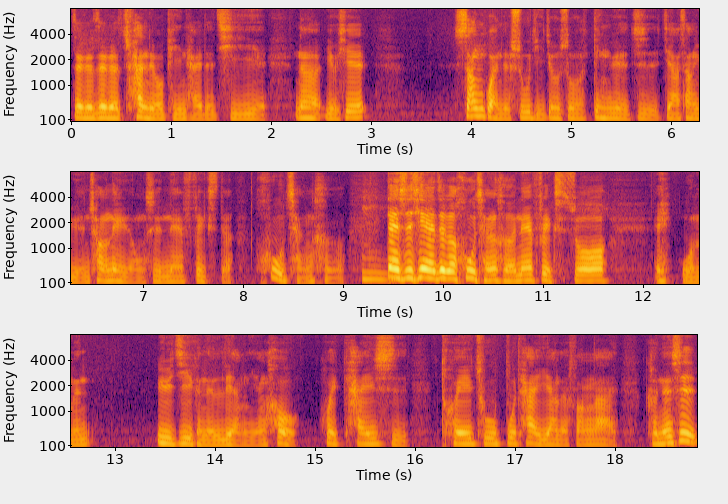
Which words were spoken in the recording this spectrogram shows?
这个这个串流平台的企业。那有些商管的书籍，就是说订阅制加上原创内容是 Netflix 的护城河。嗯但是现在这个护城河，Netflix 说，哎，我们预计可能两年后会开始推出不太一样的方案，可能是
